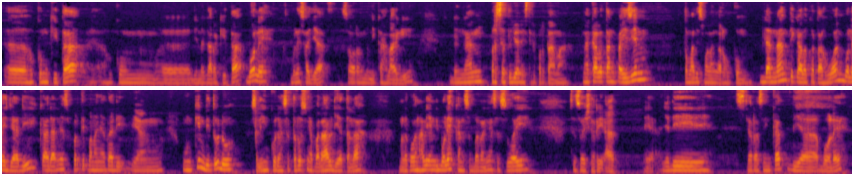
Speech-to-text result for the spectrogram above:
eh, hukum kita, ya, hukum eh, di negara kita boleh boleh saja seorang menikah lagi dengan persetujuan istri pertama. Nah kalau tanpa izin otomatis melanggar hukum. Dan nanti kalau ketahuan boleh jadi keadaannya seperti penanya tadi yang mungkin dituduh selingkuh dan seterusnya padahal dia telah melakukan hal yang dibolehkan sebenarnya sesuai sesuai syariat. Ya, jadi secara singkat dia boleh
